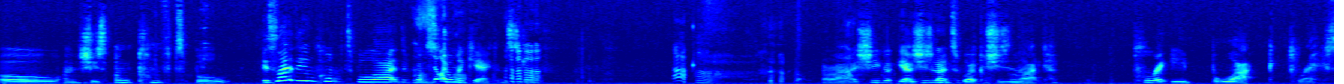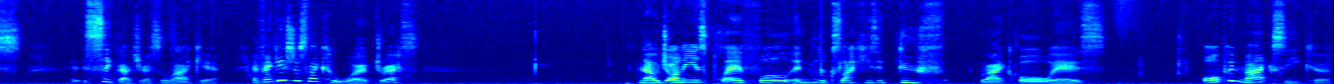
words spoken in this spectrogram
Oh and she's uncomfortable. It's like the uncomfortable like they've got stomach ache and stuff. Alright, she go, yeah, she's going to work because she's in like a pretty black dress. It's sick that dress, I like it. I think it's just like a work dress. Now Johnny is playful and looks like he's a goof, like always. Open mic seeker.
